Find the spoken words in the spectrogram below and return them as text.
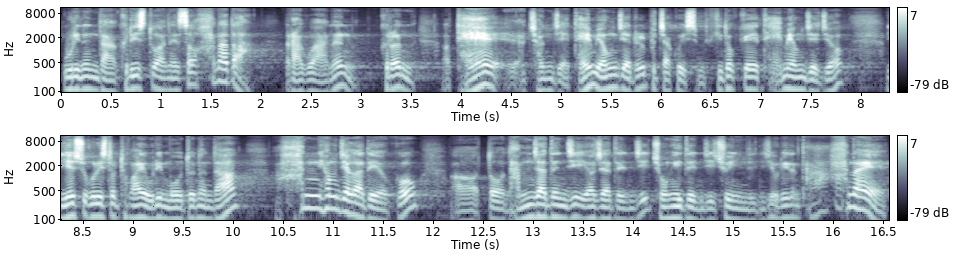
우리는 다 그리스도 안에서 하나다라고 하는 그런 대전제, 대명제를 붙잡고 있습니다. 기독교의 대명제죠. 예수 그리스도를 통하여 우리 모두는 다 한 형제가 되었고 어, 또 남자든지 여자든지 종이든지 주인든지 우리는 다 하나의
